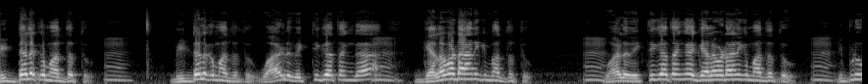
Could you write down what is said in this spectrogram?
బిడ్డలకు మద్దతు. బిడ్డలకు మద్దతు. వాళ్ళు వ్యక్తిగతంగా గెలవడానికి మద్దతు. వాళ్ళు వ్యక్తిగతంగా గెలవడానికి మద్దతు. ఇప్పుడు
